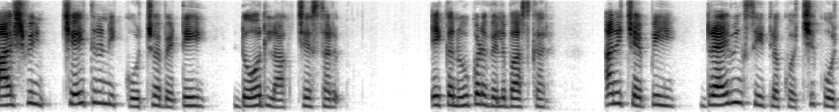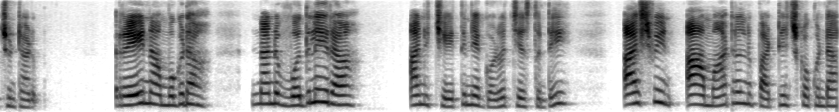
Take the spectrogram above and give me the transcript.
అశ్విన్ చైతన్యని కూర్చోబెట్టి డోర్ లాక్ చేస్తాడు. ఇక నువ్వు కూడా వెళ్ళు భాస్కర్ అని చెప్పి డ్రైవింగ్ సీట్లోకి వచ్చి కూర్చుంటాడు. రే నా ముగుడా నన్ను వదిలేరా అని చైతన్య గొడవ చేస్తుంటే అశ్విన్ ఆ మాటలను పట్టించుకోకుండా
